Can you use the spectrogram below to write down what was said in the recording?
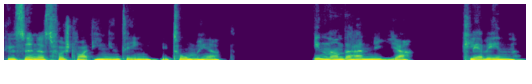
till synes först var ingenting, i tomhet, innan det här nya klev in.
